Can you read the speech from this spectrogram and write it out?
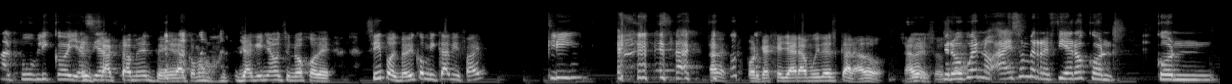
al público y hacían Exactamente, era como ya guiñamos un ojo de. Sí, pues me voy con mi Cabify, clean. Exacto. ¿sabes? Porque es que ya era muy descarado, ¿sabes? Sí, Pero sea, bueno, a eso me refiero con, con,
